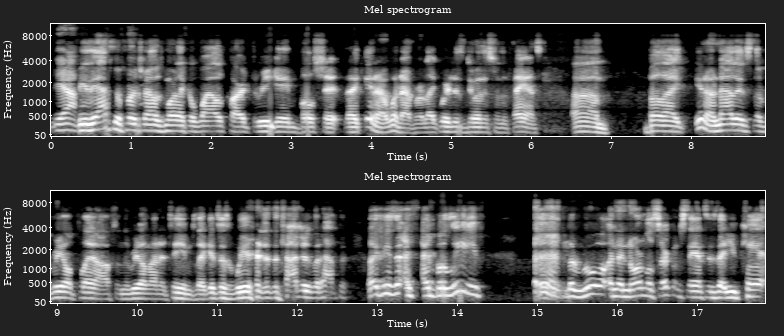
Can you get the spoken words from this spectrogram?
Yeah. Because the actual first round was more like a wild card three game bullshit. Like, you know, whatever. Like we're just doing this for the fans. Um, but like, you know, now there's the real playoffs and the real amount of teams. Like it's just weird that the Dodgers would have to like because I, I believe the rule in the normal circumstances that you can't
